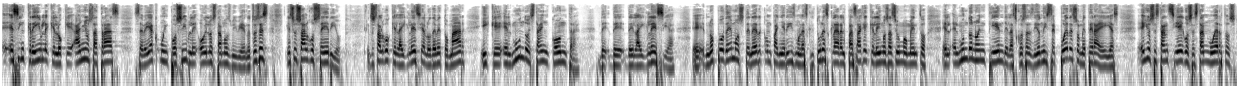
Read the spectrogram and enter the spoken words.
Es increíble que lo que años atrás se veía como imposible, hoy lo estamos viviendo. Entonces, eso es algo serio. Eso es algo que la iglesia lo debe tomar y que el mundo está en contra de, la iglesia. Eh, no podemos tener compañerismo. La escritura es clara. El pasaje que leímos hace un momento, el, mundo no entiende las cosas de Dios ni se puede someter a ellas. Ellos están ciegos, están muertos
